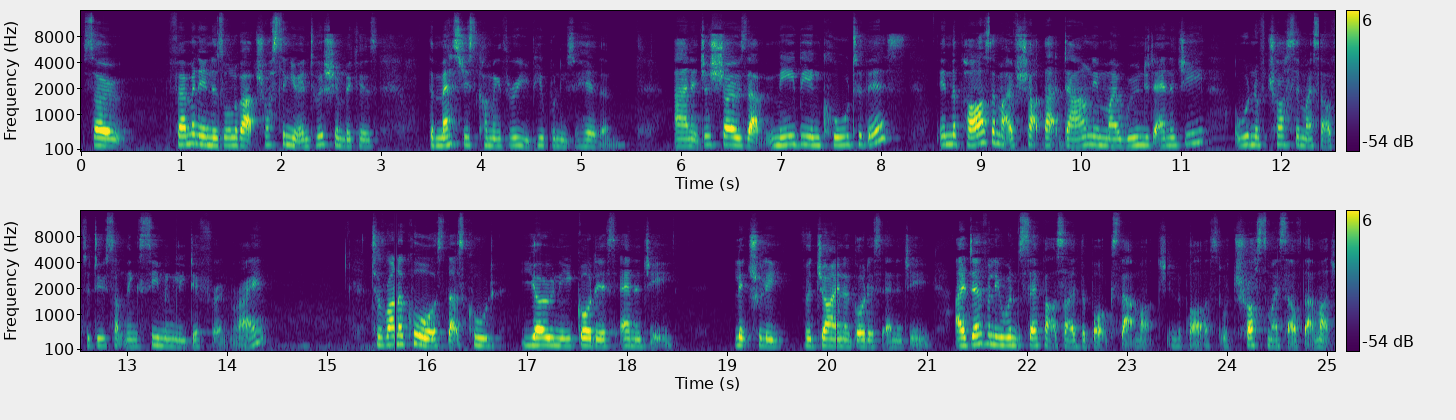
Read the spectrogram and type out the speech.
So, feminine is all about trusting your intuition because the messages coming through you, people need to hear them. And it just shows that me being called to this, in the past, I might have shut that down in my wounded energy. I wouldn't have trusted myself to do something seemingly different, right? To run a course that's called Yoni Goddess Energy, literally vagina goddess energy. I definitely wouldn't step outside the box that much in the past or trust myself that much.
